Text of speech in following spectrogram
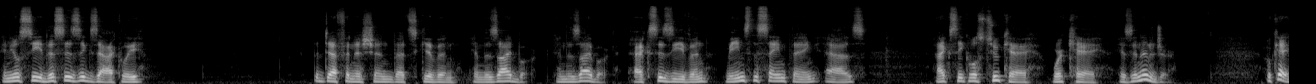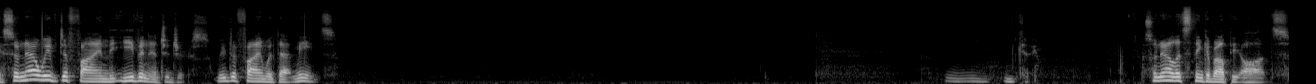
And you'll see this is exactly the definition that's given in the Zybook. In the Zybook, x is even means the same thing as x equals 2k, where k is an integer. Okay, so now we've defined the even integers. We've defined what that means. Mm, okay, so now let's think about the odds.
